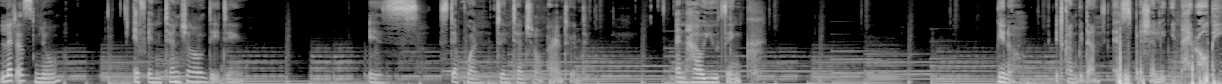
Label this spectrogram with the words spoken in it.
Let us know if intentional dating is step one to intentional parenthood and how you think you know, it can be done, especially in Nairobi.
